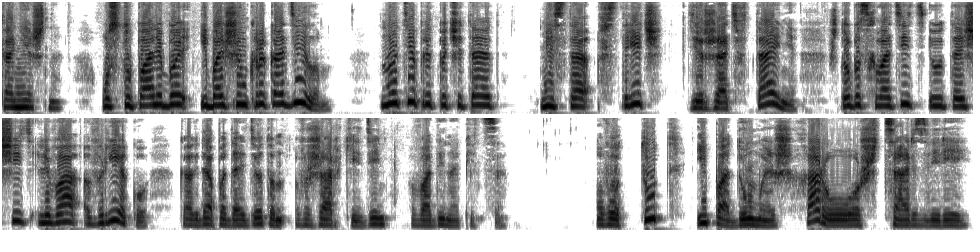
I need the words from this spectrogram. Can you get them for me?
Конечно, уступали бы и большим крокодилам, но те предпочитают места встреч держать в тайне, чтобы схватить и утащить льва в реку, когда подойдет он в жаркий день воды напиться. Вот тут и подумаешь, хорош царь зверей.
